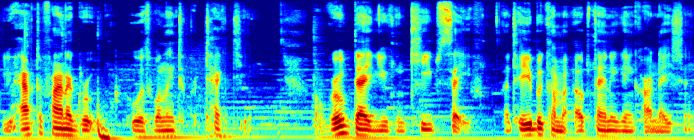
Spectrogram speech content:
you have to find a group who is willing to protect you, a group that you can keep safe until you become an upstanding incarnation.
